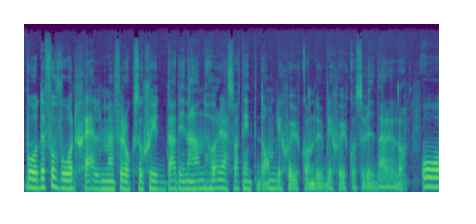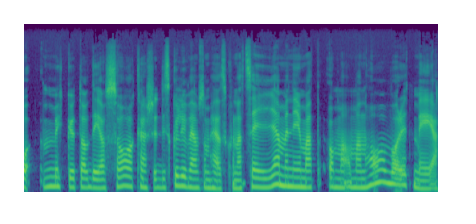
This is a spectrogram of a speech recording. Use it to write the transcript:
både få vård själv men för också skydda dina anhöriga så att inte de blir sjuka om du blir sjuk och så vidare. Då. Och mycket av det jag sa kanske, det skulle ju vem som helst kunnat säga men i och med att om man, om man har varit med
